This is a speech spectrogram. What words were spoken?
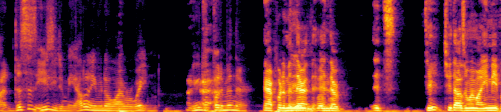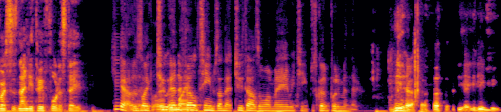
I, this is easy to me. I don't even know why we're waiting. You can just put him in there. Yeah, I put him in there, and, and they're it's 2001 Miami versus 93 Florida State. Yeah, there's Yeah, like two NFL Miami. teams on that 2001 Miami team. Just go ahead and put him in there. Yeah. yeah, he beat.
